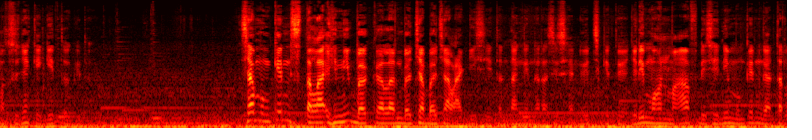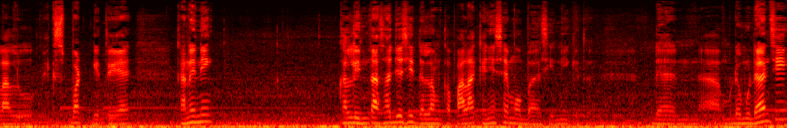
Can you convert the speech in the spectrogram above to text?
Maksudnya kayak gitu gitu saya mungkin setelah ini bakalan baca-baca lagi sih tentang generasi sandwich gitu ya. Jadi mohon maaf di sini mungkin nggak terlalu expert gitu ya. Karena ini kelintas aja sih dalam kepala kayaknya saya mau bahas ini gitu. Dan uh, mudah-mudahan sih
